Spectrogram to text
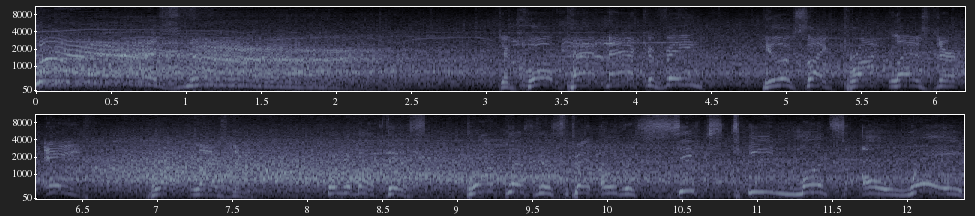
Lesnar! To quote Pat McAfee, he looks like Brock Lesnar ate Brock Lesnar. Think about this. Brock Lesnar spent over 16 months away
